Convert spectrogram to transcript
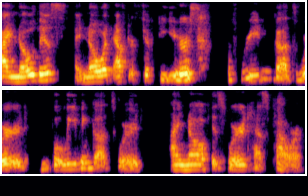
I know this. I know it after 50 years of reading God's word, believing God's word. I know his word has power.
